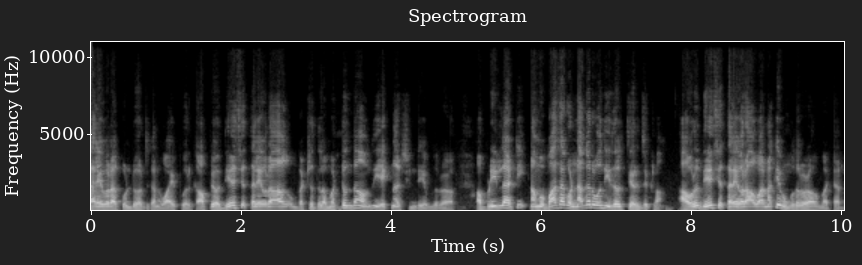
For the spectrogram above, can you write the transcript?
தலைவராக கொண்டு வரதுக்கான வாய்ப்பு இருக்குது அப்படி அவர் தேசிய தலைவராக பட்சத்தில் மட்டும்தான் வந்து ஏக்நாத் ஷிண்டே முதல்வர் அப்படி இல்லாட்டி நம்ம பாஜக நகர் வந்து இதை தெரிஞ்சுக்கலாம். அவர் தேசிய தலைவர் ஆவார்னாக்கா இவன் முதல்வர் ஆக மாட்டார்.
